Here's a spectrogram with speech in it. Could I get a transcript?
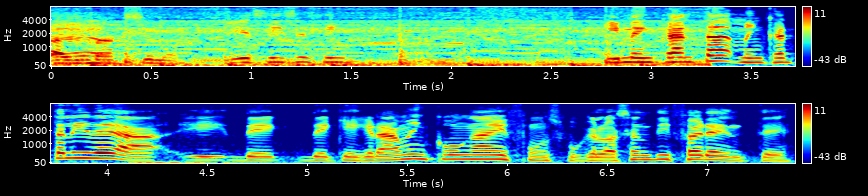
al eh, máximo. Sí, sí, sí, sí. Y me encanta, me encanta la idea de, de que graben con iPhones porque lo hacen diferente.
